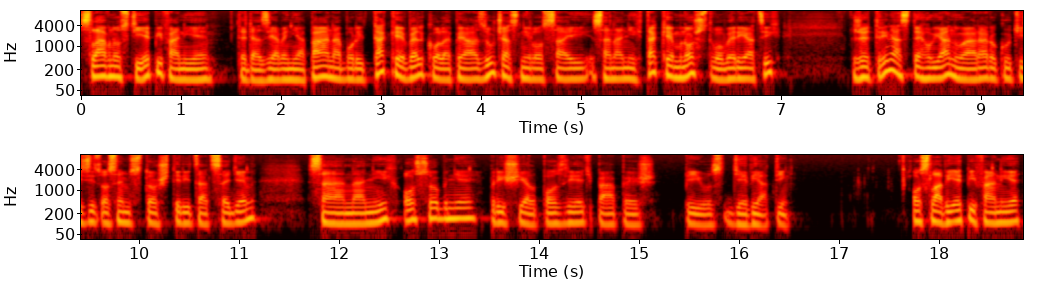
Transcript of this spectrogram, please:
Slávnosti Epifanie, teda zjavenia pána, boli také veľkolepé a zúčastnilo sa, i, sa na nich také množstvo veriacich, že 13. januára roku 1847 sa na nich osobne prišiel pozrieť pápež Pius IX. Oslavy Epifánie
